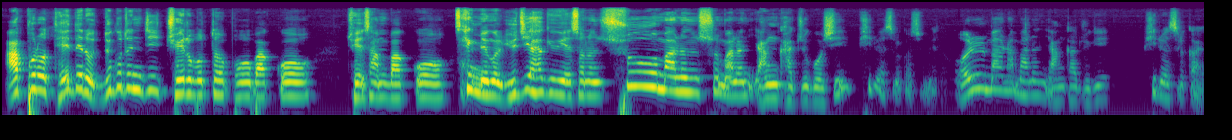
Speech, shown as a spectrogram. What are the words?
앞으로 대대로 누구든지 죄로부터 보호받고 죄산 받고 생명을 유지하기 위해서는 수많은 수많은 양가죽 옷이 필요했을 것입니다. 얼마나 많은 양가죽이 필요했을까요?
